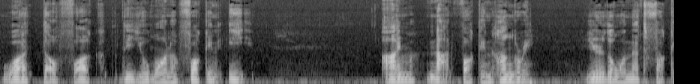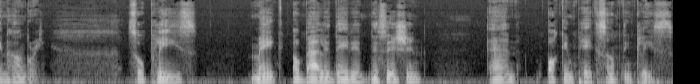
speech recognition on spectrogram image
What the fuck do you wanna fucking eat? I'm not fucking hungry. You're the one that's fucking hungry. So please make a validated decision and fucking pick something, please.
